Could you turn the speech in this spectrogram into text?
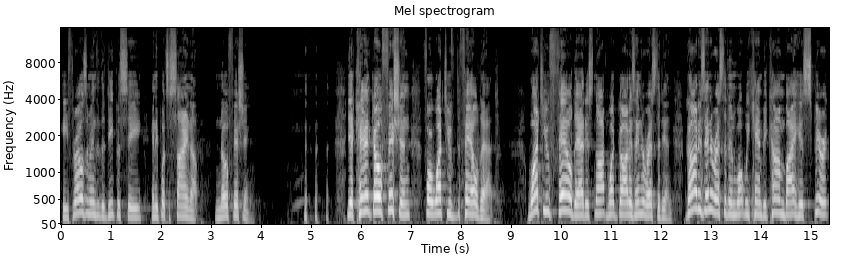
He throws them into the deepest sea and he puts a sign up no fishing. you can't go fishing for what you've failed at. What you failed at is not what God is interested in. God is interested in what we can become by His Spirit,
